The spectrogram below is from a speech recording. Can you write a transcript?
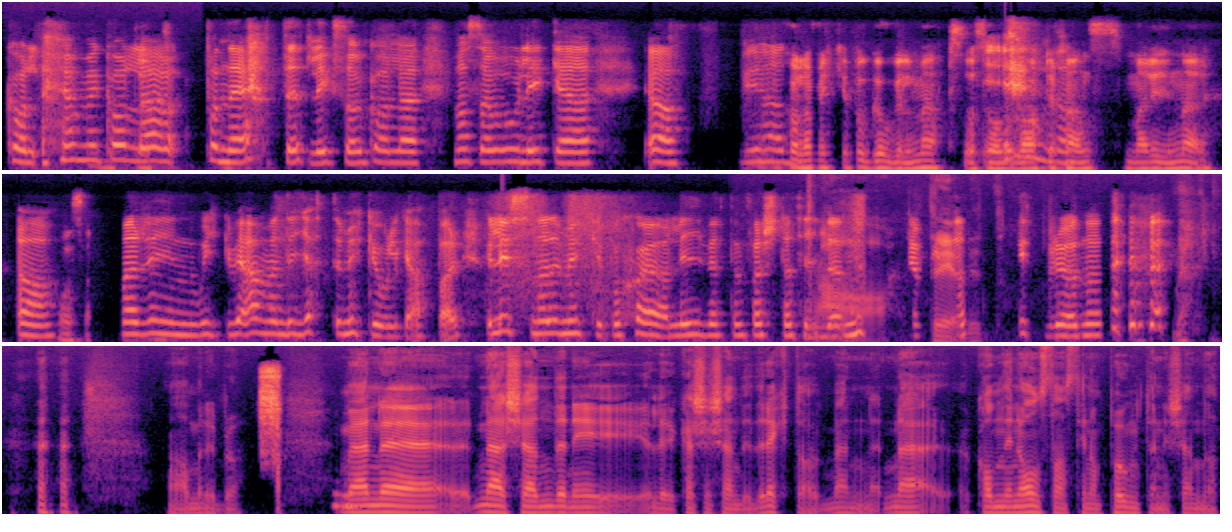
kolla, ja, men kolla på nätet liksom, kolla massa olika, ja. Vi hade... Kolla mycket på Google Maps och såg vart det fanns mariner. Ja, Marin Vi använde jättemycket olika appar. Vi lyssnade mycket på sjölivet den första tiden. Ja, trevligt. Ja, men det är bra. Mm. Men eh, när kände ni, eller kanske kände direkt då, men när kom ni någonstans till någon punkt där ni kände att,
